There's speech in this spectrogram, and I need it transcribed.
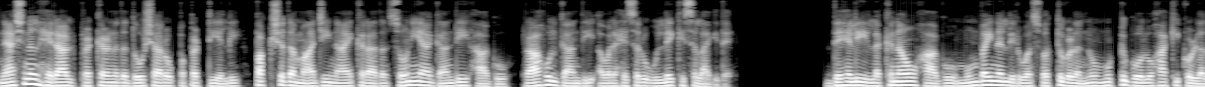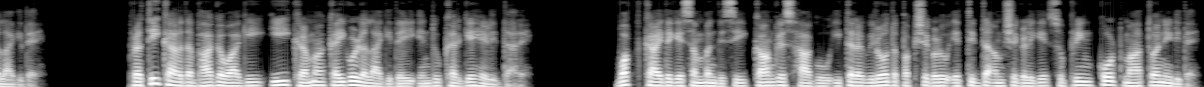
ನ್ಯಾಷನಲ್ ಹೆರಾಲ್ಡ್ ಪ್ರಕರಣದ ದೋಷಾರೋಪ ಪಟ್ಟಿಯಲ್ಲಿ ಪಕ್ಷದ ಮಾಜಿ ನಾಯಕರಾದ ಸೋನಿಯಾ ಗಾಂಧಿ ಹಾಗೂ ರಾಹುಲ್ ಗಾಂಧಿ ಅವರ ಹೆಸರು ಉಲ್ಲೇಖಿಸಲಾಗಿದೆ. ದೆಹಲಿ, ಲಖನೌ ಹಾಗೂ ಮುಂಬೈನಲ್ಲಿರುವ ಸ್ವತ್ತುಗಳನ್ನು ಮುಟ್ಟುಗೋಲು ಹಾಕಿಕೊಳ್ಳಲಾಗಿದೆ. ಪ್ರತೀಕಾರದ ಭಾಗವಾಗಿ ಈ ಕ್ರಮ ಕೈಗೊಳ್ಳಲಾಗಿದೆ ಎಂದು ಖರ್ಗೆ ಹೇಳಿದ್ದಾರೆ. ವಕ್ಫ್ ಕಾಯ್ದೆಗೆ ಸಂಬಂಧಿಸಿ ಕಾಂಗ್ರೆಸ್ ಹಾಗೂ ಇತರ ವಿರೋಧ ಪಕ್ಷಗಳು ಎತ್ತಿದ್ದ ಅಂಶಗಳಿಗೆ ಸುಪ್ರೀಂ ಕೋರ್ಟ್ ಮಹತ್ವ ನೀಡಿದೆ.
